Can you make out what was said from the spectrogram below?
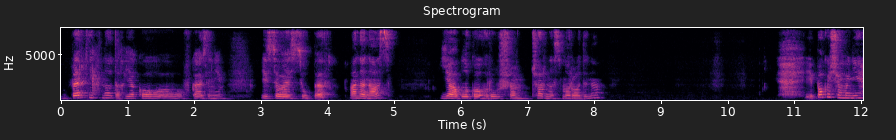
В верхніх нотах якого вказані ізоя супер, ананас, яблуко, груша, чорна смородина. І поки що мені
